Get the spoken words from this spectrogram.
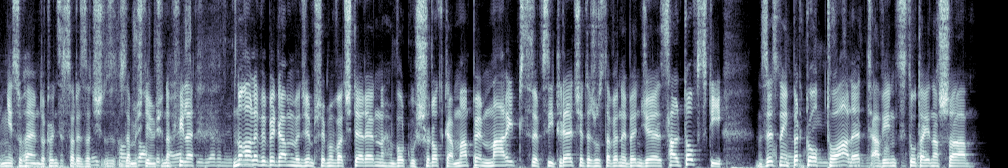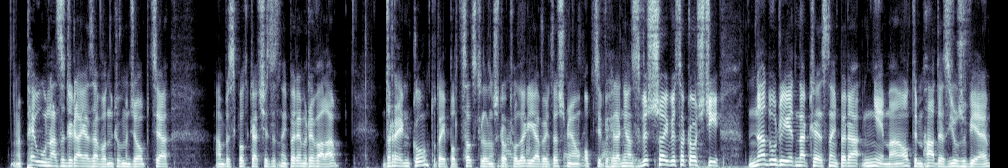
Nie słuchałem do końca, sorry, za, z- zamyśliłem się na chwilę. No ale wybiegamy, będziemy przejmować teren wokół środka mapy. Marix w Secrecie też ustawiony będzie Saltowski ze snajperką od toalet, a więc tutaj nasza pełna zgraja zawodników będzie opcja, aby spotkać się ze snajperem rywala. Drenku, tutaj podsadzkę dla naszego artylerii, aby też miał opcję wychylenia z wyższej wysokości. Na długie jednak snajpera nie ma, o tym Hades już wie.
